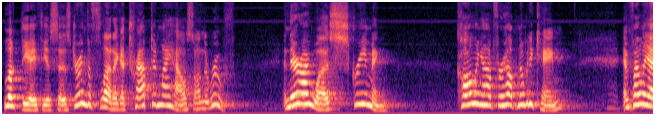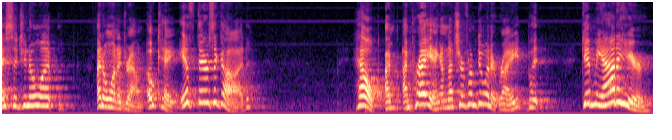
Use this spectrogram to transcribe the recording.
Look, the atheist says, during the flood, I got trapped in my house on the roof. And there I was, screaming, calling out for help. Nobody came. And finally I said, You know what? I don't want to drown. Okay, if there's a God, Help. I'm, I'm praying. I'm not sure if I'm doing it right, but get me out of here.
